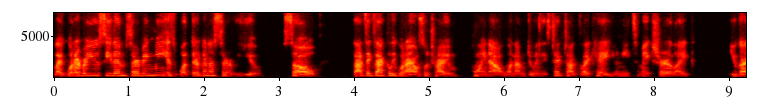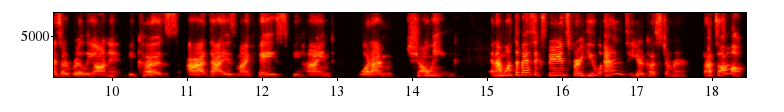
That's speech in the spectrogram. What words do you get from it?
Like whatever you see them serving me is what they're gonna serve you. So that's exactly what I also try and point out when I'm doing these TikToks. Like, hey, you need to make sure like you guys are really on it because uh, that is my face behind what I'm showing. And I want the best experience for you and your customer. That's all.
